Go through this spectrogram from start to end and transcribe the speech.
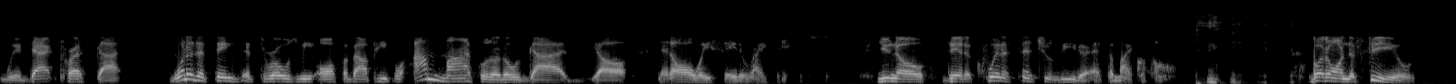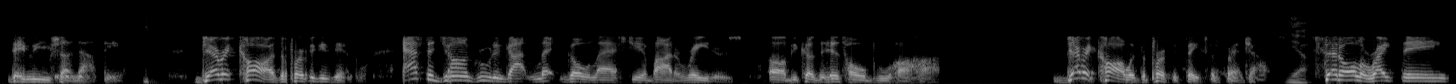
where Dak Prescott. One of the things that throws me off about people, I'm mindful of those guys, y'all, that always say the right things. You know, they're the quintessential leader at the microphone. but on the field, they leave something out there. Derek Carr is a perfect example. After Jon Gruden got let go last year by the Raiders uh, because of his whole brouhaha, Derek Carr was the perfect face for the franchise. Yeah. Said all the right things,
